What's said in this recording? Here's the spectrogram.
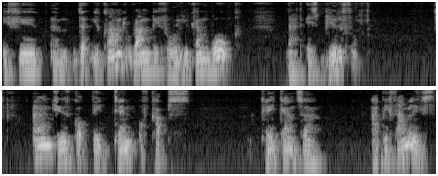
If you um, that you can't run before you can walk, That is beautiful. And you've got the Ten of Cups. Okay, Cancer. Happy families.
